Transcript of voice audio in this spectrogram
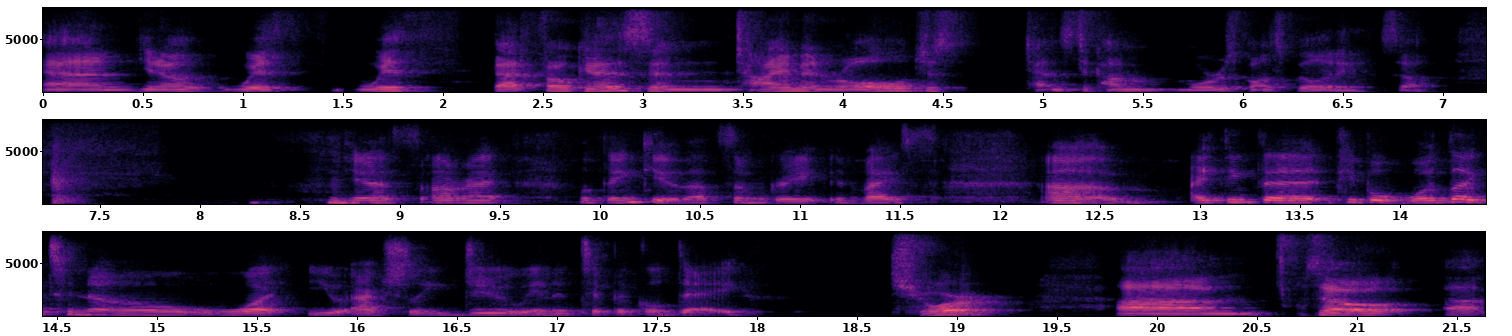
And, you know, with, with that focus and time and role just tends to come more responsibility. So. Yes. All right. Well, thank you. That's some great advice. Um, I think that people would like to know what you actually do in a typical day. Sure. Um, so uh,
